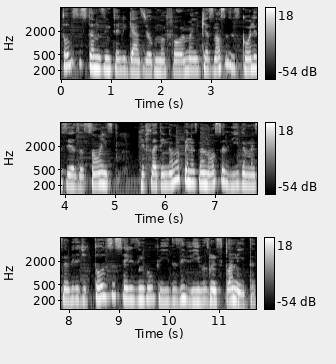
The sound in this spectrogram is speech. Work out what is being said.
todos estamos interligados de alguma forma e que as nossas escolhas e as ações refletem não apenas na nossa vida, mas na vida de todos os seres envolvidos e vivos nesse planeta.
